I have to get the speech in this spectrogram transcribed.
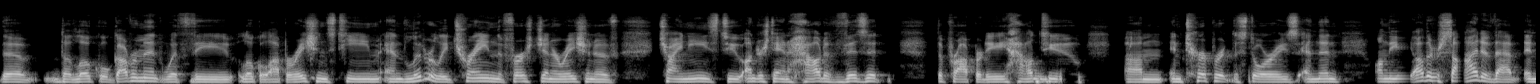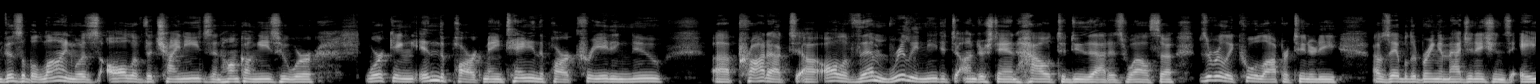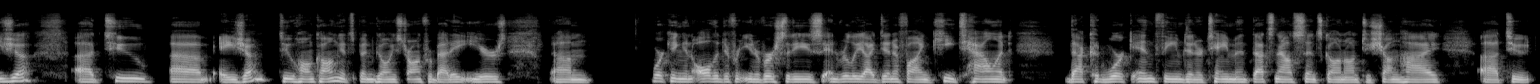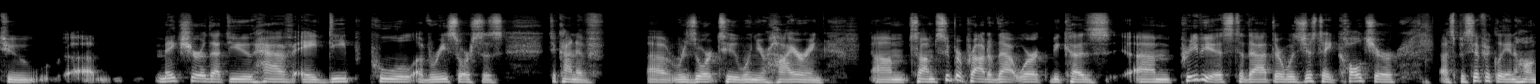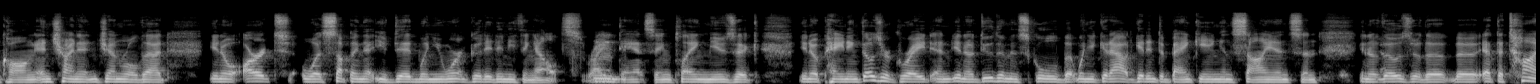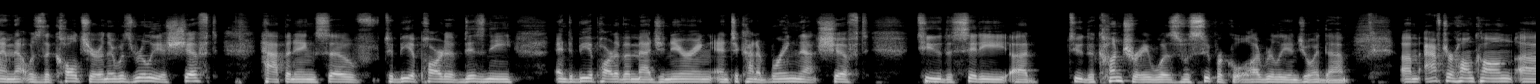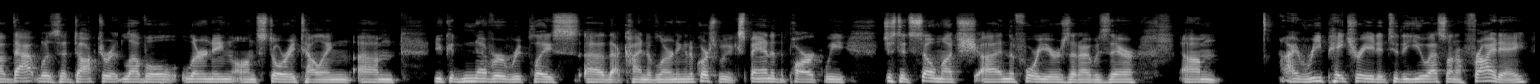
the the local government with the local operations team and literally train the first generation of Chinese to understand how to visit the property, how mm. to um, interpret the stories, and then on the other side of that invisible line was all of the Chinese and Hong Kongese who were working in the park, maintaining the park, creating new uh, product, uh, all of them really needed to understand how to do that as well. So it was a really cool opportunity. I was able to bring Imaginations Asia uh, to um, Asia, to Hong Kong. It's been going strong for about eight years. Um, working in all the different universities and really identifying key talent that could work in themed entertainment. That's now since gone on to Shanghai uh, to to uh, make sure that you have a deep pool of resources to kind of uh, resort to when you're hiring. Um, so I'm super proud of that work because um, previous to that, there was just a culture, uh, specifically in Hong Kong and China in general, that you know art was something that you did when you weren't good at anything else, right? Mm. Dancing, playing music, you know, painting. Those are great, and you know, do them in school. But when you get out, get into banking and science, and you know, yeah. those are the the at the time that was the culture, and there was really a shift happening. So f- to be a part of Disney and to be a part of Imagineering and to kind of bring bring that shift to the city uh, to the country was was super cool. I really enjoyed that. Um, after Hong Kong, uh, that was a doctorate level learning on storytelling. Um, you could never replace uh, that kind of learning. And of course, we expanded the park. We just did so much uh, in the four years that I was there. Um, I repatriated to the U.S. on a Friday,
